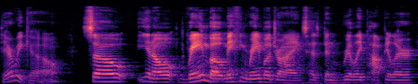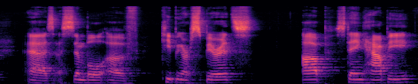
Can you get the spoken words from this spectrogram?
there we go. So, you know, rainbow, making rainbow drawings has been really popular as a symbol of keeping our spirits up, staying happy.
